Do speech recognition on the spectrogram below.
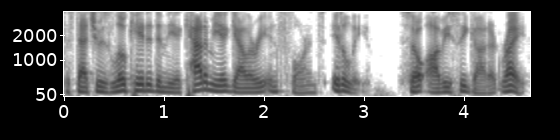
The statue is located in the Accademia Gallery in Florence, Italy. So obviously got it right.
